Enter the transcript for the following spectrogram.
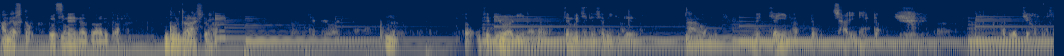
アメフト。49ers はあるか。ゴールドラッシュとかね。。うんそう、チェピオアリーナも全部自転車で行けて、なるほど。めっちゃいいなって思っチャリね。た。だから地方都市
